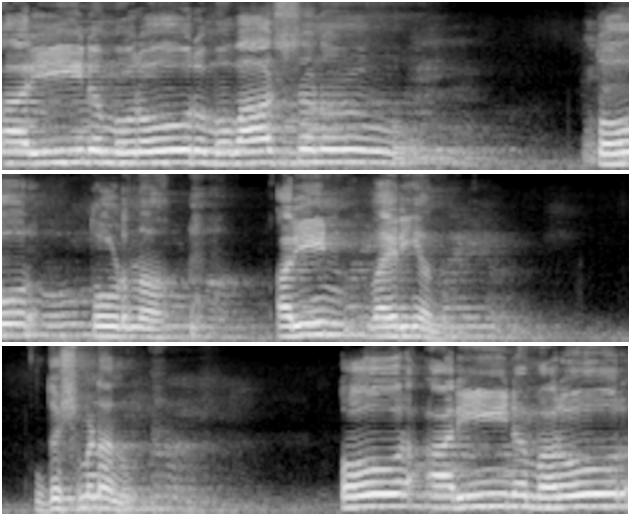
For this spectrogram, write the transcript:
ਆਰੀਨ ਮਰੋਰ ਮੁਵਾਸਨ ਤੋਰ ਤੋੜਨਾ, ਅਰੀਨ ਵੈਰੀਆਂ ਨੂੰ, ਦੁਸ਼ਮਣਾਂ ਨੂੰ, ਤੋਰ ਆਰੀਨ ਮਰੋਰ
